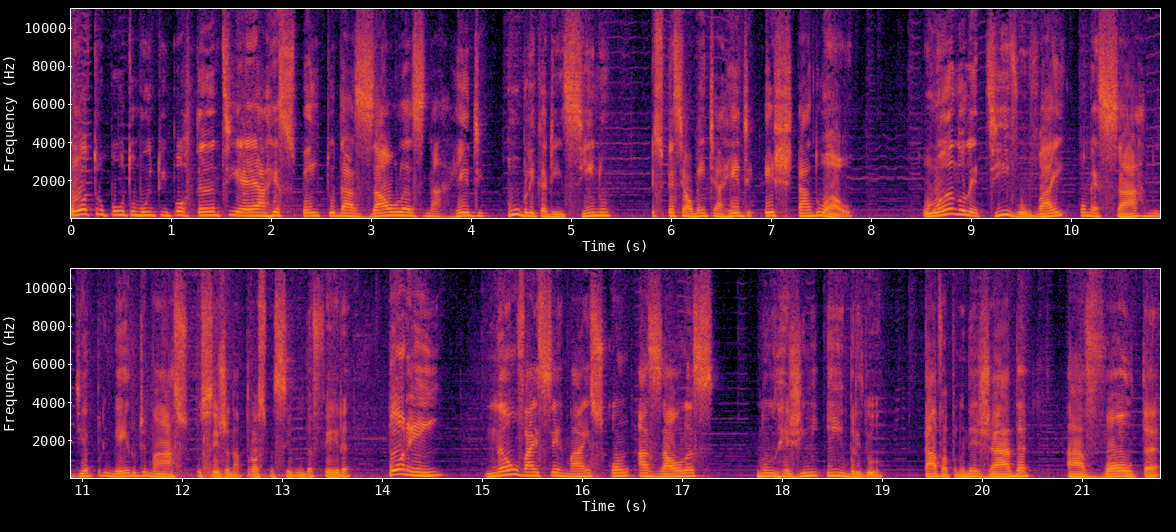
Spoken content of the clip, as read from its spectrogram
Outro ponto muito importante é a respeito das aulas na rede pública de ensino, especialmente a rede estadual. O ano letivo vai começar no dia 1 de março, ou seja, na próxima segunda-feira, porém, não vai ser mais com as aulas no regime híbrido. Estava planejada a volta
